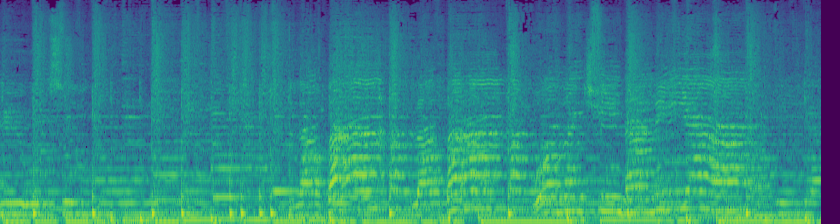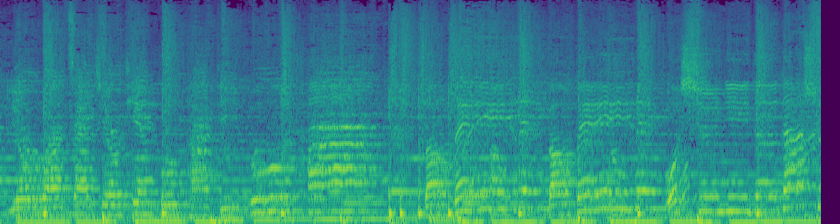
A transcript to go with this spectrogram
雨无阻。老爸，老爸，我们去哪里呀？有我在，就天不怕地不怕。宝贝，宝贝，我是你的大树，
